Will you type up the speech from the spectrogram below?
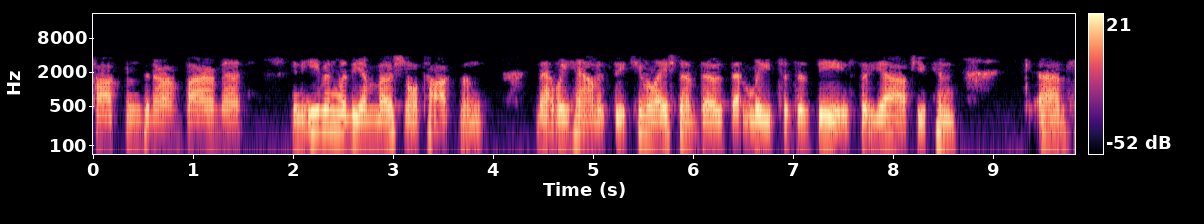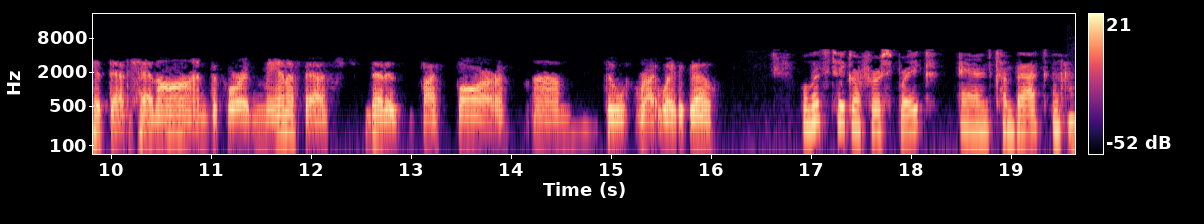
toxins in our environment. And even with the emotional toxins that we have, it's the accumulation of those that lead to disease. So yeah, if you can um, hit that head on before it manifests, that is by far um, the right way to go. Well, let's take our first break and come back. Mm-hmm.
